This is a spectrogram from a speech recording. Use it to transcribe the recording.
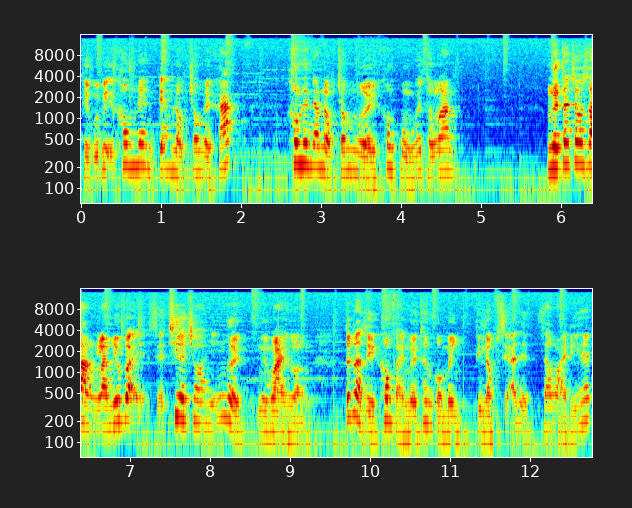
thì quý vị không nên đem lộc cho người khác không nên đem lộc cho người không cùng huyết thống ăn. Người ta cho rằng làm như vậy sẽ chia cho những người người ngoài hưởng tức là gì? Không phải người thân của mình thì lộc sẽ gì ra ngoài đi hết.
